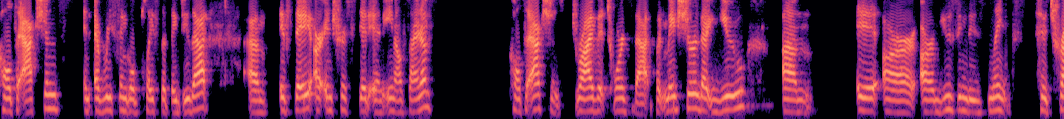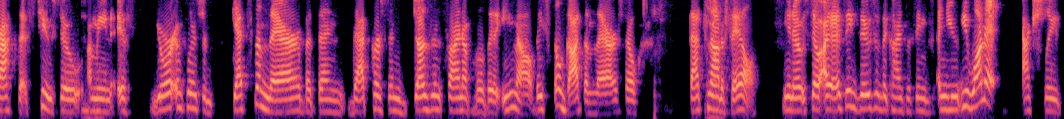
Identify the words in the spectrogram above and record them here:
call to actions in every single place that they do that. Um, if they are interested in email signups, call to actions, drive it towards that, but make sure that you um, are are using these links to track this too. So, I mm-hmm. mean, if your influencer gets them there, but then that person doesn't sign up for the email, they still got them there. So that's not a fail, you know? So I, I, think those are the kinds of things, and you, you want to actually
